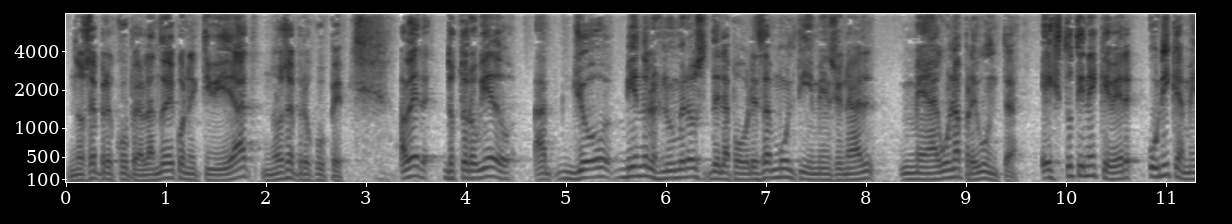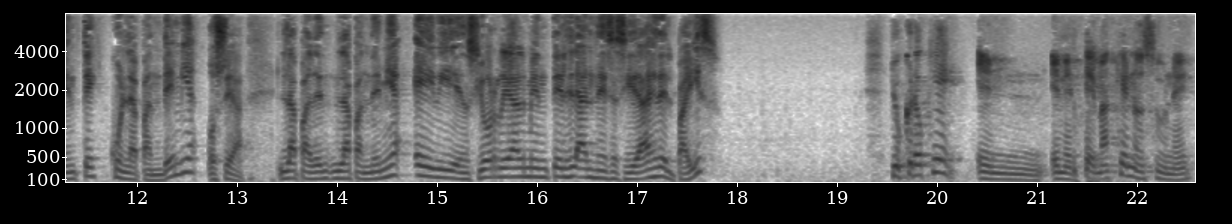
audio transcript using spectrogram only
No se preocupe, hablando de conectividad, no se preocupe. A ver, doctor Oviedo, ah, yo viendo los números de la pobreza multidimensional, me hago una pregunta. ¿Esto tiene que ver únicamente con la pandemia? O sea, ¿la, pandemia evidenció realmente las necesidades del país? Yo creo que en, en el tema que nos une,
